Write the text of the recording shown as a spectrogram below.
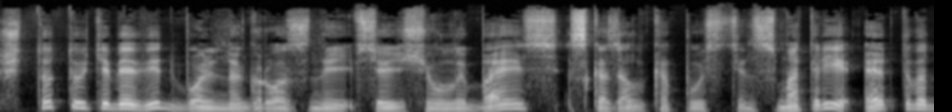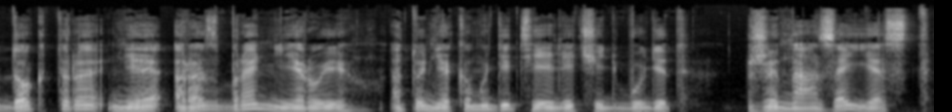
Что-то у тебя вид больно грозный, все еще улыбаясь, сказал Капустин. Смотри, этого доктора не разбронируй, а то некому детей лечить будет. Жена заест.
